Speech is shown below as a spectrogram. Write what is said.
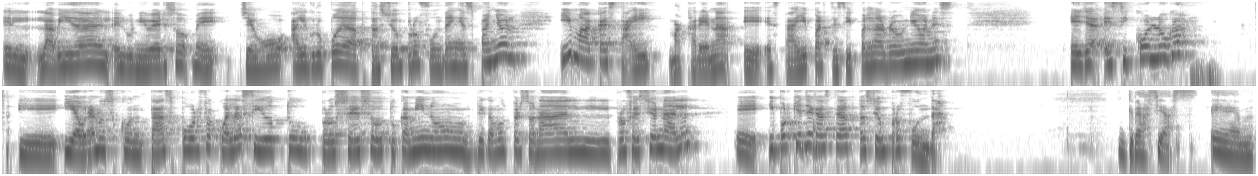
la vida, el universo me llevó al grupo de adaptación profunda en español y Maca está ahí, Macarena eh, está ahí, participa en las reuniones. Ella es psicóloga eh, y ahora nos contás, porfa, cuál ha sido tu proceso, tu camino, digamos, personal, profesional eh, y por qué llegaste a adaptación profunda. Gracias. Em,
